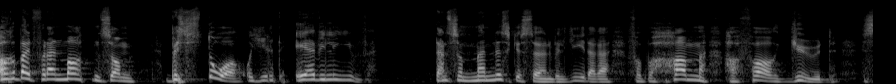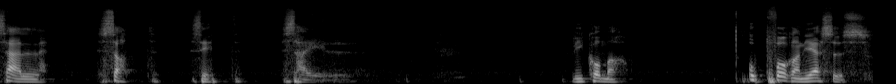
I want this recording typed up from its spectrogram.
arbeid for den maten som består og gir et evig liv. Den som menneskesønnen vil gi dere, for på ham har far Gud selv satt sitt seil. Vi kommer opp foran Jesus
